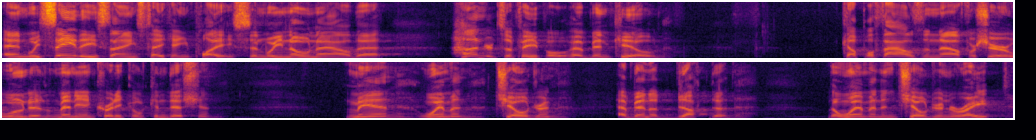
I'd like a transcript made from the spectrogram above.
And we see these things taking place, and we know now that hundreds of people have been killed, a couple thousand now for sure wounded, many in critical condition. Men, women, children, have been abducted, the women and children raped,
